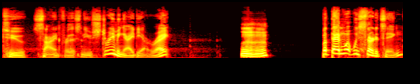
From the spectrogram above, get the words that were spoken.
to sign for this new streaming idea, right? Mm-hmm. But then what we started seeing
